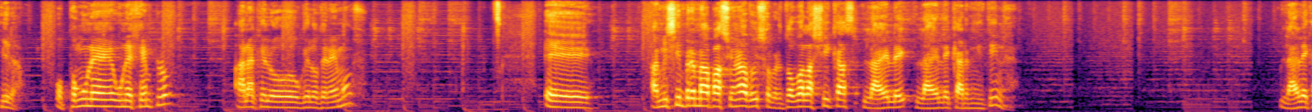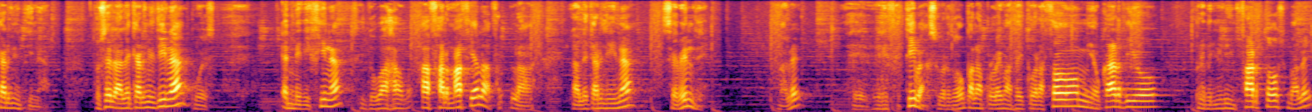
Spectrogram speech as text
Mira, os pongo un, ejemplo, ahora que lo, que lo tenemos. Eh, a mí siempre me ha apasionado, y sobre todo a las chicas, la L-carnitina. La L-carnitina. Entonces la L-carnitina, pues, en medicina, si tú vas a, farmacia, la, la, la L-carnitina se vende, ¿vale? es efectiva, sobre todo para problemas de corazón, miocardio, prevenir infartos, ¿vale?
